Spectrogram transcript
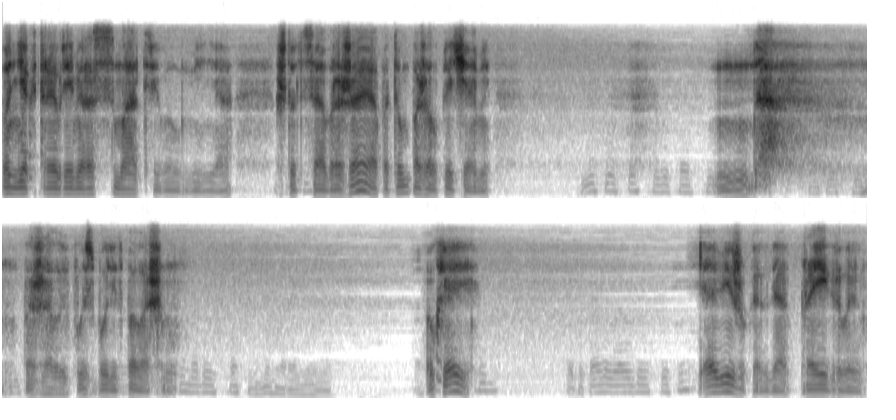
Он некоторое время рассматривал меня, — что-то соображая, а потом пожал плечами. «Да, пожалуй, пусть будет по-вашему». «Окей. Я вижу, когда проигрываю.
